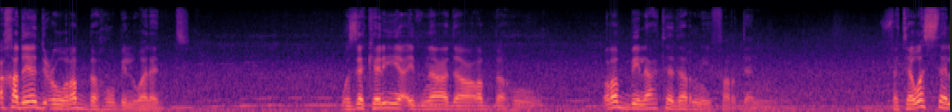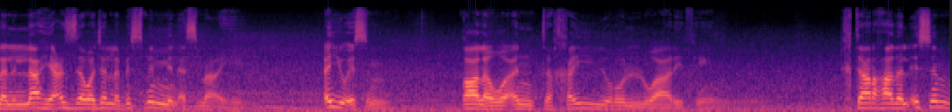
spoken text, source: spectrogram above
أخذ يدعو ربه بالولد وزكريا إذ نادى ربه رب لا تذرني فردا. فتوسل لله عز وجل باسم من أسمائه. أي اسم؟ قال وأنت خير الوارثين. اختار هذا الاسم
